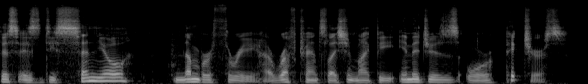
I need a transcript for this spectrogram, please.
This is Disegno number three. A rough translation might be images or pictures.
